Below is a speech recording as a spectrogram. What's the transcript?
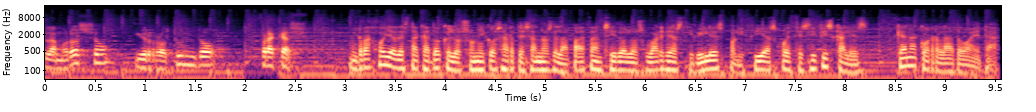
clamoroso y rotundo fracaso. Rajoy ha destacado que los únicos artesanos de la paz han sido los guardias civiles, policías, jueces y fiscales que han acorralado a ETA.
